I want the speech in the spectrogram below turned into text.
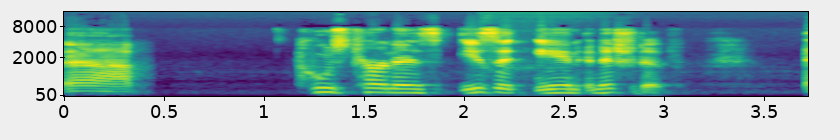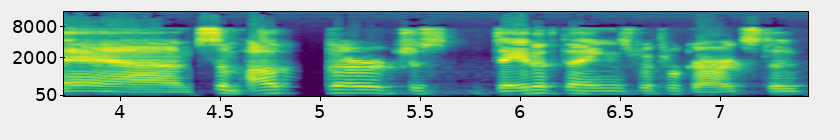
uh, whose turn is is it in initiative, and some other just data things with regards to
